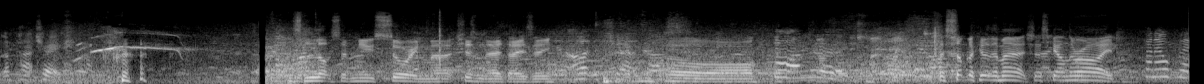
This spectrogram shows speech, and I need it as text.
Love Patrick. There's lots of new Soarin' merch, isn't there, Daisy? I like the shirt. Oh. Oh. Let's stop looking at the merch. Let's get on the ride. Can't help it.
